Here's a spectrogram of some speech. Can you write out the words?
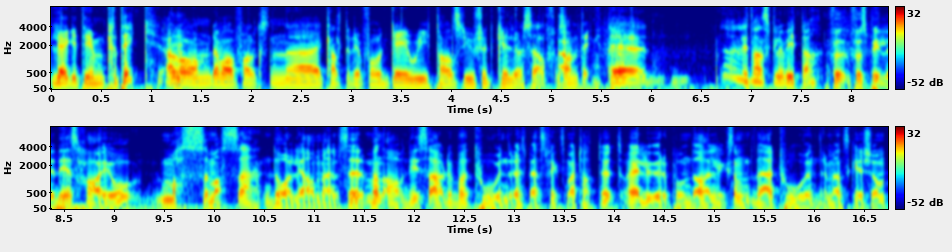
legitim kritikk, eller Mm. om det var folk som eh, kalte de for gay retards, you should kill yourself og Ja. sånne ting. Det litt vanskelig å vite. For, for spillet deres har jo masse, masse dårlige anmeldelser, men av de så er det jo bare 200 spesifikt som er tatt ut. Og jeg lurer på om da liksom det er 200 mennesker som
